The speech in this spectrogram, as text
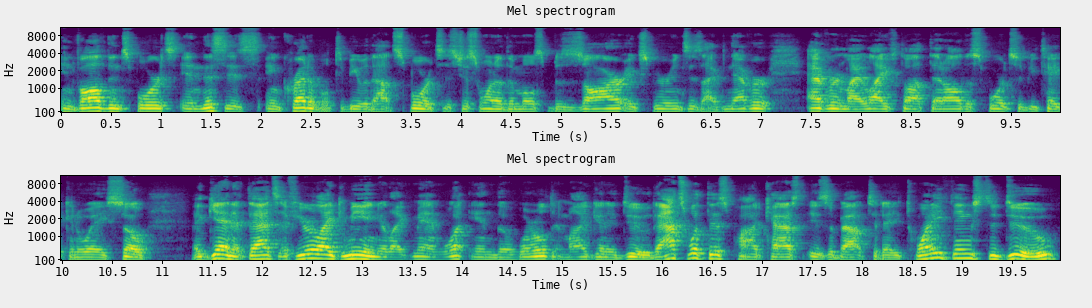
involved in sports, and this is incredible to be without sports. It's just one of the most bizarre experiences. I've never, ever in my life thought that all the sports would be taken away. So, again, if that's if you're like me and you're like, man, what in the world am I going to do? That's what this podcast is about today. 20 things to do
